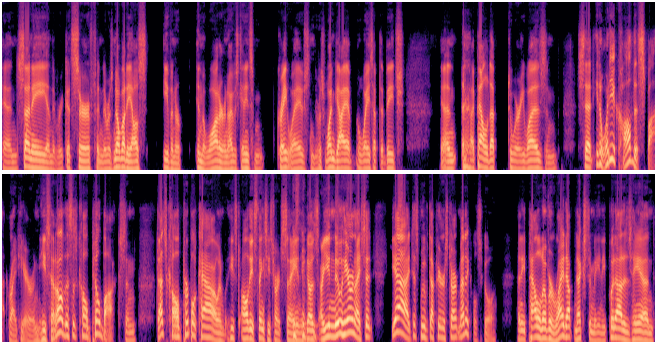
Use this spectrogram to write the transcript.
and sunny, and there were good surf, and there was nobody else even in the water, and I was getting some great waves. And there was one guy a ways up the beach, and I paddled up to where he was and said, you know, what do you call this spot right here? And he said, oh, this is called Pillbox, and that's called Purple Cow, and he's all these things he starts saying. he goes, are you new here? And I said, yeah, I just moved up here to start medical school. And he paddled over right up next to me, and he put out his hand,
